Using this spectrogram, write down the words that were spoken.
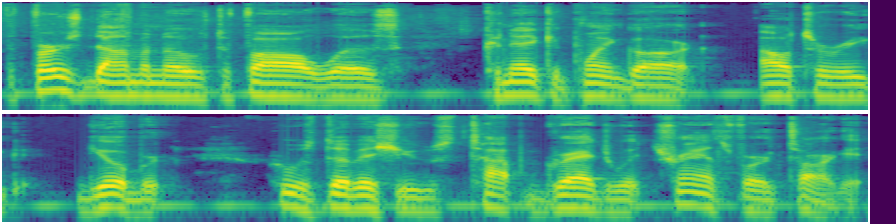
The first dominoes to fall was Connecticut point guard Alterique Gilbert, who was WSU's top graduate transfer target.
